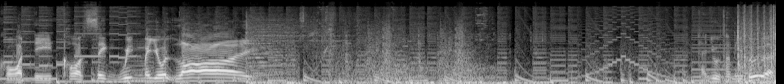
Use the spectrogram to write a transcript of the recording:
โคตรดีดโคตรซิ่งวิ่งไม่หยุดเลยฉันอยู่ทางนี้เพื่อน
